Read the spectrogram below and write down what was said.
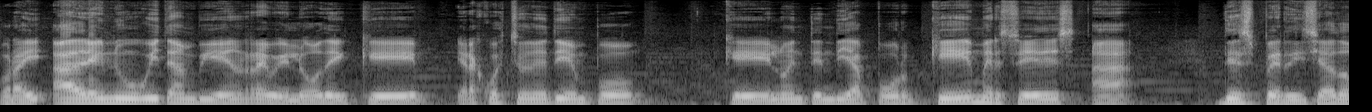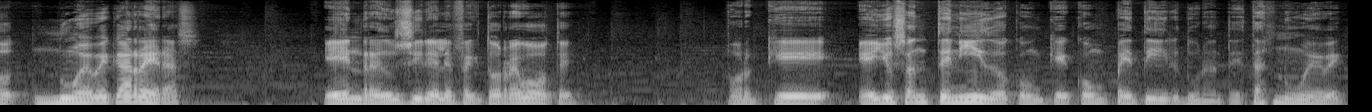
Por ahí Adrian Newey también reveló de que era cuestión de tiempo que él no entendía por qué Mercedes ha desperdiciado nueve carreras en reducir el efecto rebote, porque ellos han tenido con qué competir durante estas nueve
